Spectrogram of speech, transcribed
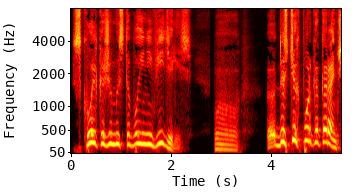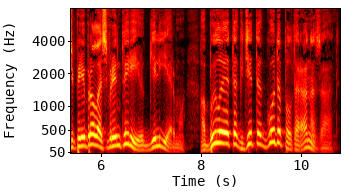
«Сколько же мы с тобой не виделись!» «О, да с тех пор, как Аранча перебралась в Рентерию к Гильермо, а было это где-то года полтора назад.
